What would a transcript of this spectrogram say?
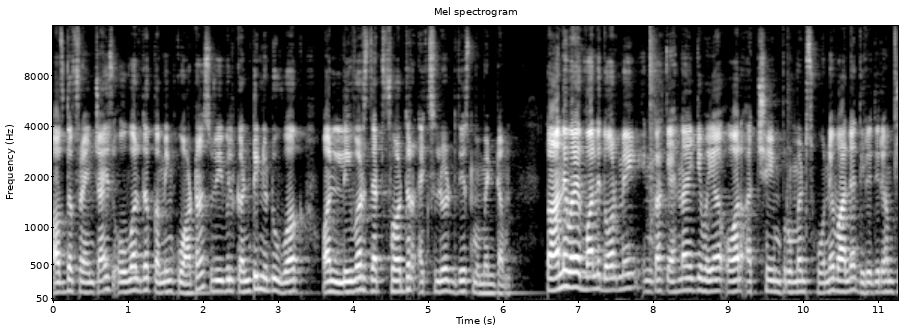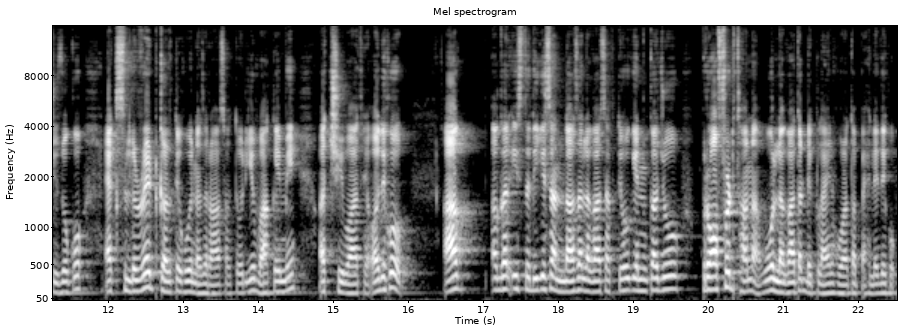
of the franchise over the coming quarters we will continue to work on levers that further accelerate this momentum तो आने वाले वाले दौर में इनका कहना है कि भैया और अच्छे इंप्रूवमेंट्स होने वाले हैं धीरे धीरे हम चीज़ों को एक्सलरेट करते हुए नज़र आ सकते हैं और ये वाकई में अच्छी बात है। और देखो, आप अगर इस तरीके से अंदाज़ा लगा सकते हो कि इनका जो प्रॉफिट था ना, वो लगातार डिक्लाइन हो रहा था पहले, देखो,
